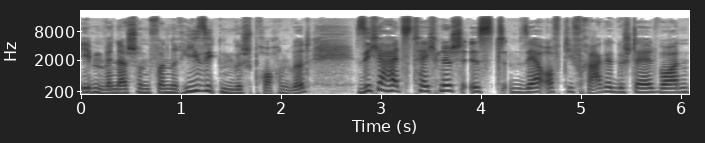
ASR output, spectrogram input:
Eben, wenn da schon von Risiken gesprochen wird. Sicherheitstechnisch ist sehr oft die Frage gestellt worden,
